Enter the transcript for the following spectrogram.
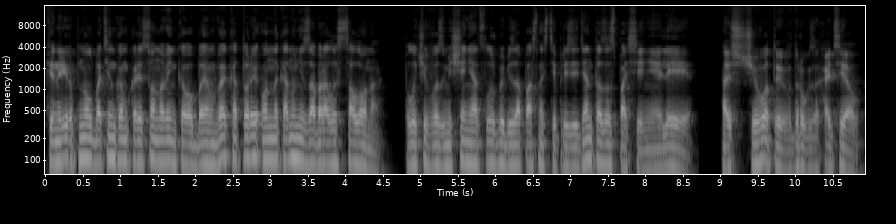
Фенрир пнул ботинком колесо новенького БМВ, который он накануне забрал из салона, получив возмещение от службы безопасности президента за спасение Леи. «А с чего ты вдруг захотел?»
